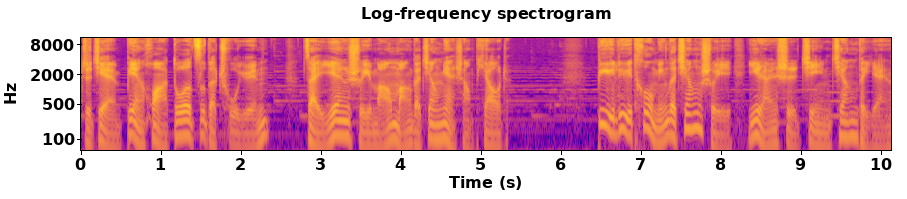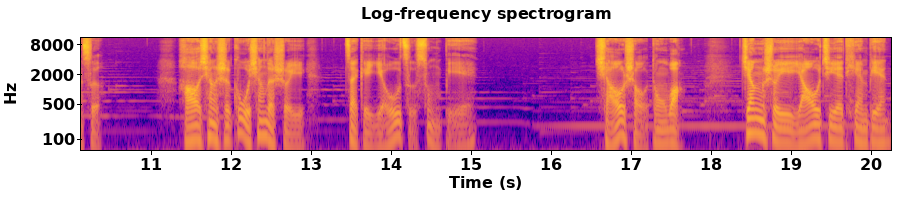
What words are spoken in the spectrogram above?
只见变化多姿的楚云在烟水茫茫的江面上飘着，碧绿透明的江水依然是锦江的颜色。好像是故乡的水，在给游子送别。翘首东望，江水遥接天边，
